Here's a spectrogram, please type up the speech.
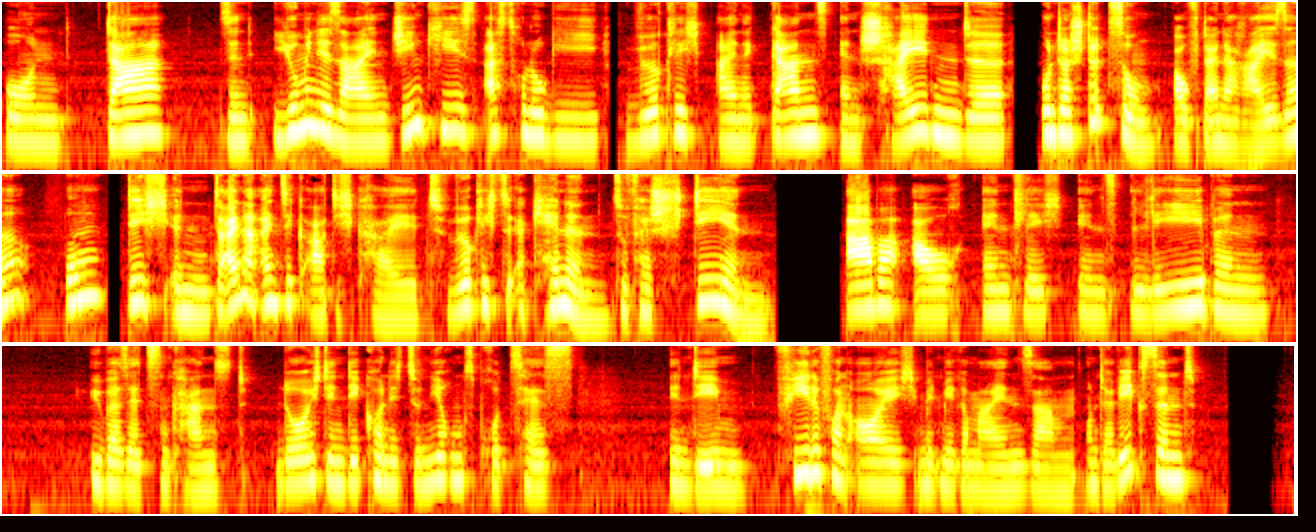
Und da sind Human Design, Gene Keys, Astrologie wirklich eine ganz entscheidende Unterstützung auf deiner Reise um dich in deiner Einzigartigkeit wirklich zu erkennen, zu verstehen, aber auch endlich ins Leben übersetzen kannst durch den Dekonditionierungsprozess, in dem viele von euch mit mir gemeinsam unterwegs sind.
